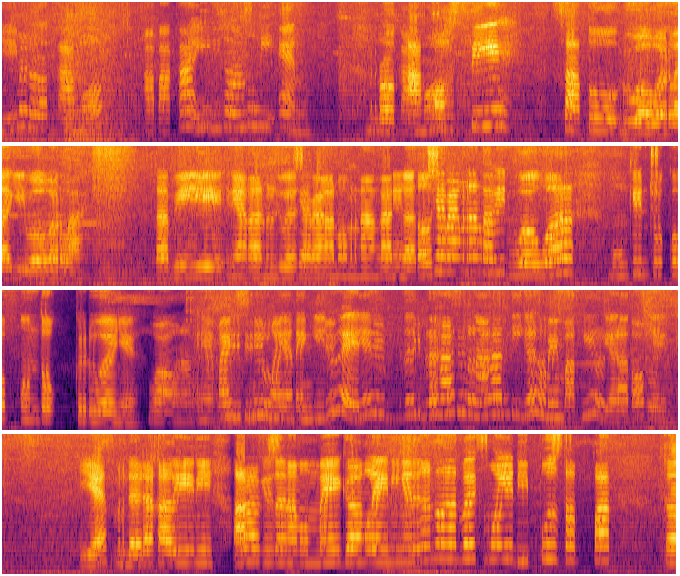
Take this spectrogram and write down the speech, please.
Jadi menurut kamu, apakah ini bisa langsung di end? menurut aku sih satu dua war lagi dua war lah tapi ini akan menunjukkan siapa yang akan memenangkan nggak tahu siapa yang menang tapi dua war mungkin cukup untuk keduanya Wow, namanya Pai di sini lumayan tinggi juga ya. Dia tadi berhasil menahan 3 sampai 4 hero di arah top lane. Yes mendadak kali ini Araki sana memegang laningnya dengan sangat baik. Semuanya dipush tepat ke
